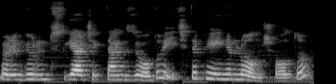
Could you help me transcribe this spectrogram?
Böyle görüntüsü gerçekten güzel oldu ve içi de peynirli olmuş oldu.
